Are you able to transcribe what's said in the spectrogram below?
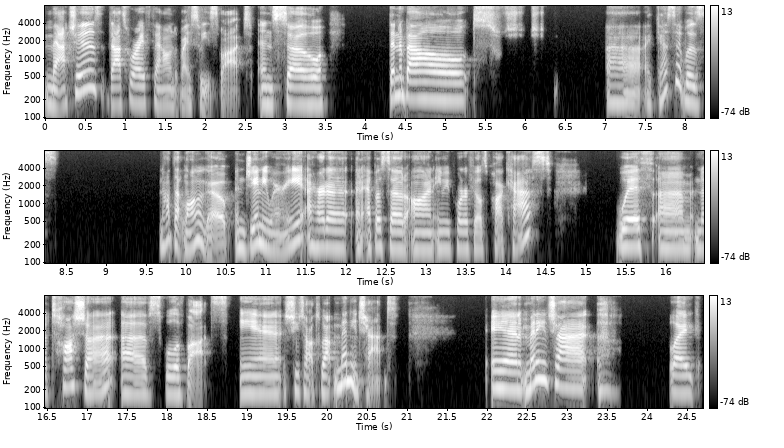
matches, that's where I found my sweet spot. And so then about uh I guess it was not that long ago in January, I heard a, an episode on Amy Porterfield's podcast with um, Natasha of School of Bots, and she talked about ManyChat. And ManyChat, like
